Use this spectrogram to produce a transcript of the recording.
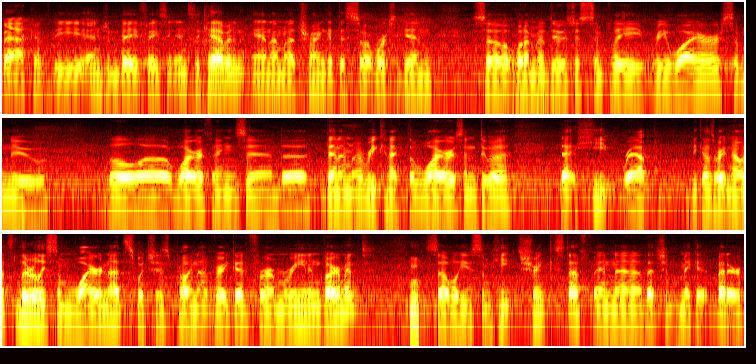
back of the engine bay facing into the cabin, and I'm gonna try and get this so it works again. So what I'm gonna do is just simply rewire some new little uh, wire things, and uh, then I'm gonna reconnect the wires and do a that heat wrap because right now it's literally some wire nuts, which is probably not very good for a marine environment. so we'll use some heat shrink stuff, and uh, that should make it better.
